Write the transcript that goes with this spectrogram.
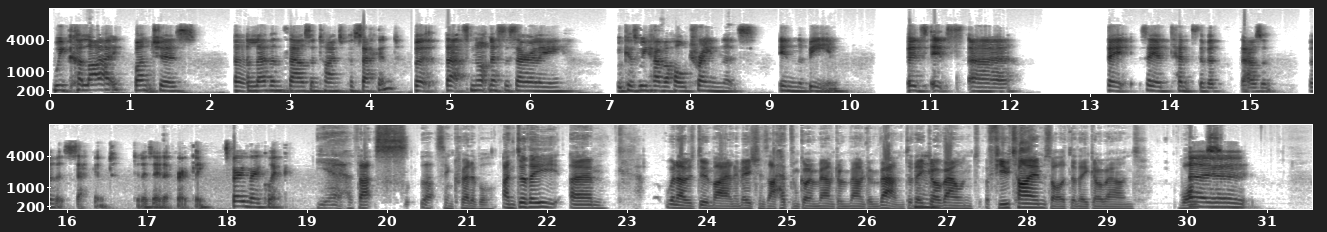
We collide bunches 11,000 times per second, but that's not necessarily because we have a whole train that's in the beam. It's it's uh, say say a tenth of a thousandth of a second. Did I say that correctly? It's very very quick. Yeah, that's that's incredible. And do they? Um, when I was doing my animations, I had them going round and round and round. Do they go around a few times, or do they go around once? Uh,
